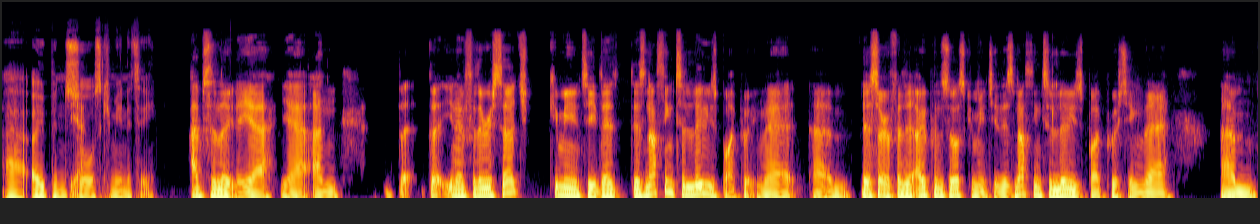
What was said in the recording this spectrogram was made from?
uh, open source yeah. community. Absolutely, yeah, yeah, and but but you know for the research community, there's there's nothing to lose by putting their um, sorry for the open source community, there's nothing to lose by putting their um,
